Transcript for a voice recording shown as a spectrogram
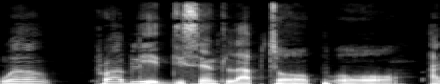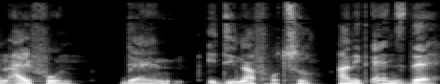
Well, probably a decent laptop or an iPhone, then a dinner for two. And it ends there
